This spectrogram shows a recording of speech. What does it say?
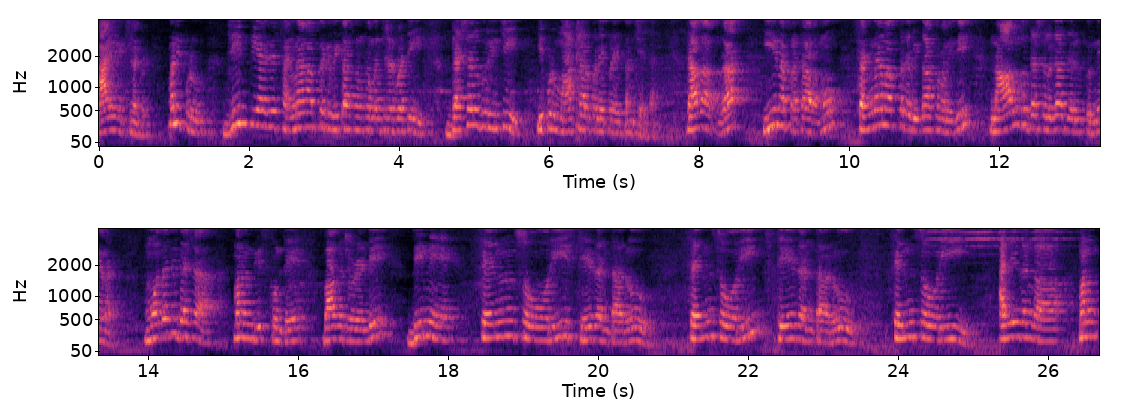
ఆయన ఇచ్చినటువంటి. మరి ఇప్పుడు జీన్ పియాజే సంజ్ఞానాత్మక వికాసం సంబంధించినటువంటి దశల గురించి ఇప్పుడు మాట్లాడుకునే ప్రయత్నం చేద్దాం. దాదాపుగా ఈయన ప్రకారము సంజ్ఞానాత్మక వికాసం అనేది నాలుగు దశలుగా జరుగుతుంది అన్నాడు. మొదటి దశ మనం తీసుకుంటే బాగా చూడండి. దీన్ని సెన్సోరీ స్టేజ్ అంటారు. సెన్సోరీ స్టేజ్ అంటారు. సెన్సోరీ. అదేవిధంగా మనం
